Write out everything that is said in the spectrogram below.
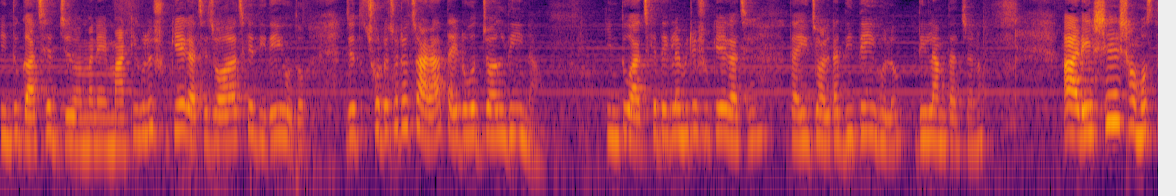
কিন্তু গাছের মানে মাটিগুলো শুকিয়ে গেছে, জল আজকে দিতেই হতো। যেহেতু ছোট ছোট চারা, তাই রোজ জল দিই না। কিন্তু আজকে দেখলাম একটু শুকিয়ে গেছে, তাই জলটা দিতেই হলো, দিলাম তার জন্য। আর এসে সমস্ত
